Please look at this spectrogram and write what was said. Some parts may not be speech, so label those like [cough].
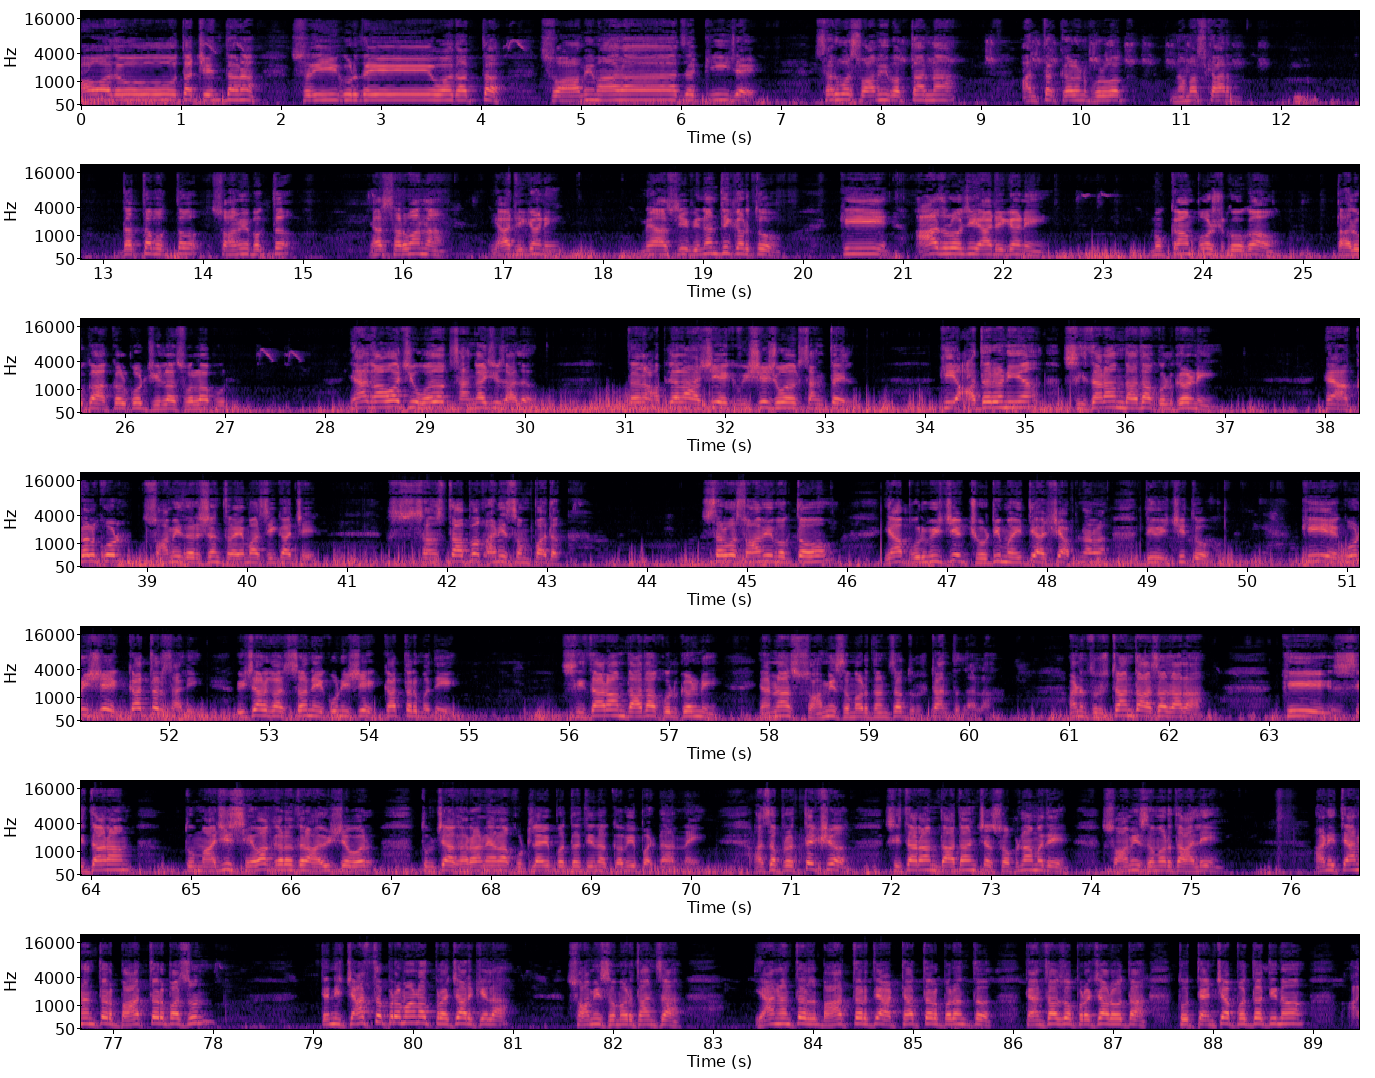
अवधूत चिंतन श्री गुरुदेव दत्त. स्वामी महाराज की जय. सर्व स्वामी भक्तांना अंतःकरणपूर्वक नमस्कार. दत्तभक्त स्वामी भक्त या सर्वांना या ठिकाणी मी अशी विनंती करतो की आज रोजी या ठिकाणी मुक्काम पोस्ट गोगाव तालुका अक्कलकोट जिल्हा सोलापूर या गावाची ओळख सांगायची झालं तर आपल्याला अशी एक विशेष ओळख सांगता येईल की आदरणीय सीतारामदादा कुलकर्णी हे अक्कलकोट स्वामी दर्शन त्रैमासिकाचे संस्थापक आणि संपादक. सर्व स्वामी भक्त हो यापूर्वीची एक छोटी माहिती अशी आपणाला देऊ इच्छितो की एकोणीसशे एकाहत्तर साली विचार का सन एकोणीसशे एकाहत्तरमध्ये सीताराम दादा कुलकर्णी यांना स्वामी समर्थांचा दृष्टांत झाला. आणि दृष्टांत असा झाला की सीताराम तू माझी सेवा करत राहा आयुष्यभर. तुमच्या घराण्याला कुठल्याही पद्धतीनं कमी पडणार नाही. असं प्रत्यक्ष सीताराम दादांच्या स्वप्नामध्ये स्वामी समर्थ आले. आणि त्यानंतर बहात्तरपासून त्यांनी जास्त प्रमाणात प्रचार केला स्वामी समर्थांचा. यानंतर बहात्तर ते अठ्ठ्याहत्तरपर्यंत त्यांचा जो प्रचार होता तो त्यांच्या पद्धतीनं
